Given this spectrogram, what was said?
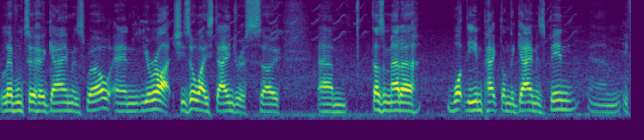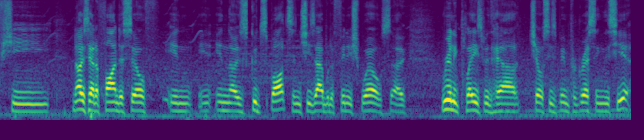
level to her game as well. And you're right, she's always dangerous. So um, doesn't matter what the impact on the game has been. Um, if she knows how to find herself in, in, in, those good spots and she's able to finish well. So really pleased with how Chelsie's been progressing this year.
